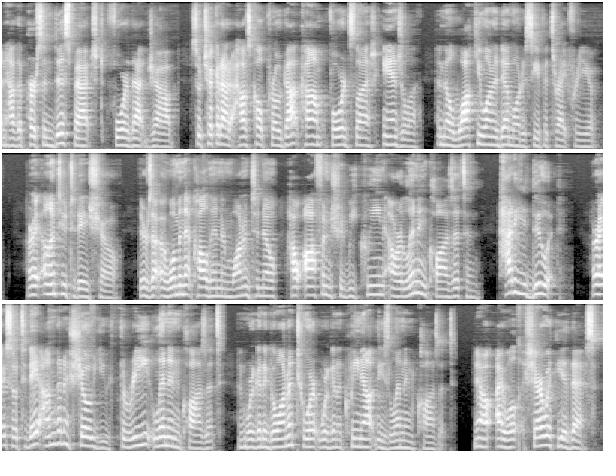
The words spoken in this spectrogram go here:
and have the person dispatched for that job. So check it out at housecallpro.com forward slash Angela and they'll walk you on a demo to see if it's right for you. All right, on to today's show. There's a, a woman that called in and wanted to know how often should we clean our linen closets and how do you do it? All right, so today I'm gonna show you three linen closets and we're gonna go on a tour. We're gonna clean out these linen closets. Now, I will share with you this.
